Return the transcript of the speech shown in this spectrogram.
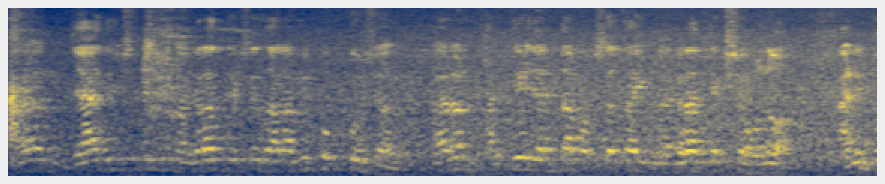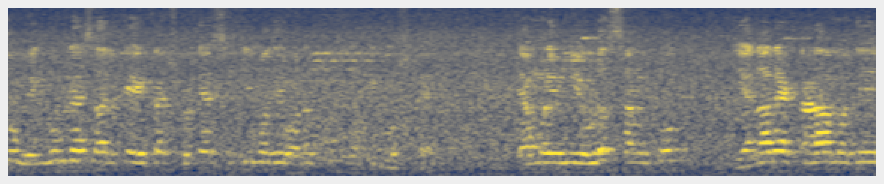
कारण ज्या दिवशी तुम्ही नगराध्यक्ष झाला मी खूप खुश झालो. कारण भारतीय जनता पक्षाचा एक नगराध्यक्ष होणं आणि तो वेंगुर्ल्यासारख्या एका छोट्या सिटीमध्ये होणं खूप मोठी गोष्ट आहे. त्यामुळे मी एवढंच सांगतो येणाऱ्या काळामध्ये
